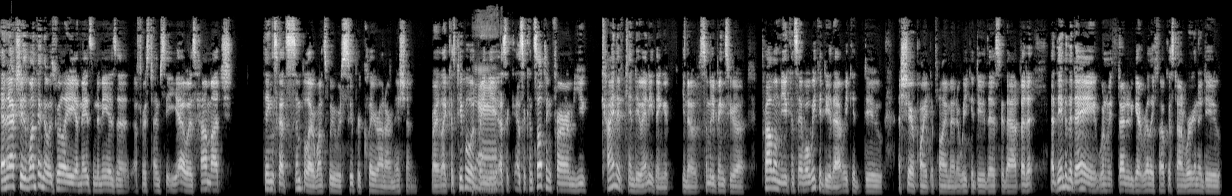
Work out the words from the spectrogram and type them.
And actually, the one thing that was really amazing to me as a, a first time CEO is how much things got simpler once we were super clear on our mission, right? Like, because people would yeah. bring you, as a, as a consulting firm, you kind of can do anything. If, you know, somebody brings you a problem, you can say, well, we could do that. We could do a SharePoint deployment or we could do this or that. But at, at the end of the day, when we started to get really focused on we're going to do,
